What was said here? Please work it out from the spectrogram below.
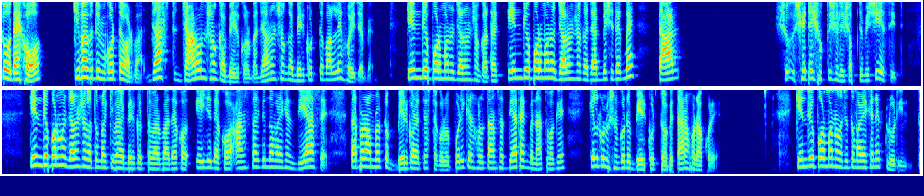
তো দেখো কীভাবে তুমি করতে পারবা? জাস্ট জারণ সংখ্যা বের করবা। জারণ সংখ্যা বের করতে পারলে হয়ে যাবে। কেন্দ্রীয় পরমাণু জারণ সংখ্যা। তার কেন্দ্রীয় পরমাণু জারণ সংখ্যা যার বেশি থাকবে, তার সেটাই শক্তিশালী, সবচেয়ে বেশি অ্যাসিড কেন্দ্রীয় পরমাণু জারণ সংখ্যা তোমরা কীভাবে বের করতে পারবা? দেখো, এই যে দেখো আনসার কিন্তু আমার এখানে দেওয়া আছে। তারপর আমরা একটু বের করার চেষ্টা করব। পরীক্ষার হলে তো আনসার দেওয়া থাকবে না। তোমাকে ক্যালকুলেশন করে বের করতে হবে, তাড়াহুড়া করে। কেন্দ্রীয় পরমাণু হচ্ছে তোমার এখানে ক্লোরিন। তো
